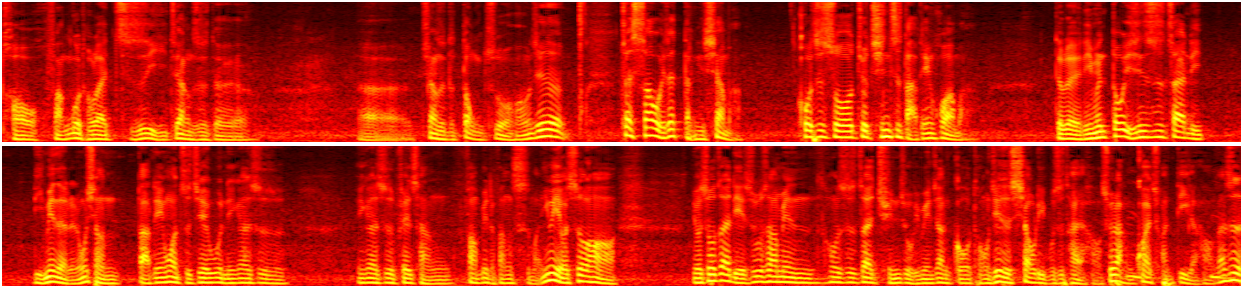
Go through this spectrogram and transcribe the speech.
跑反过头来质疑这样子的呃这样子的动作？我觉得再稍微再等一下嘛，或是说就亲自打电话嘛，对不对？你们都已经是在里里面的人，我想打电话直接问，应该是应该是非常方便的方式嘛，因为有时候哈。有时候在脸书上面或是在群组里面这样沟通，其实效率不是太好。虽然很快传递了哈，但是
